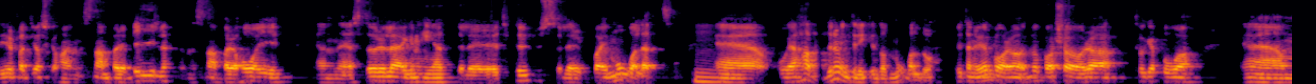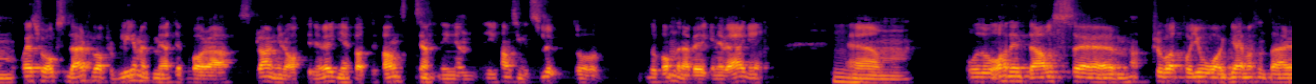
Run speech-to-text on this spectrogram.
Det är för att jag ska ha en snabbare bil, en snabbare hoj, en eh, större lägenhet eller ett hus eller vad är målet? Mm. Eh, och jag hade nog inte riktigt något mål då. Utan det var bara, det var bara att köra, tugga på. Um, och Jag tror också därför var problemet med att jag bara sprang rakt in i väggen för att det fanns ingen, det fanns inget slut. Och då kom den här väggen i vägen. Mm. Um, och då hade jag inte alls eh, provat på yoga eller något sånt där.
